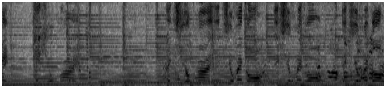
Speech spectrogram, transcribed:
ายไอ้เขียวพายไอ้เขียวพายไอ้เขียวไม่กองไอ้เขียวไม่กองไอ้เขียวไม่กอง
